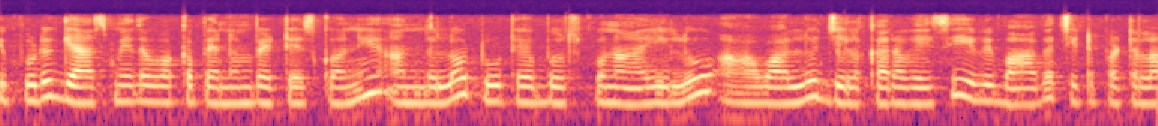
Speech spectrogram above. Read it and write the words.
ఇప్పుడు గ్యాస్ మీద ఒక పెనం పెట్టేసుకొని అందులో టూ టేబుల్ స్పూన్ ఆయిల్ ఆవాలు జీలకర్ర వేసి ఇవి బాగా చిటపట్టలు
